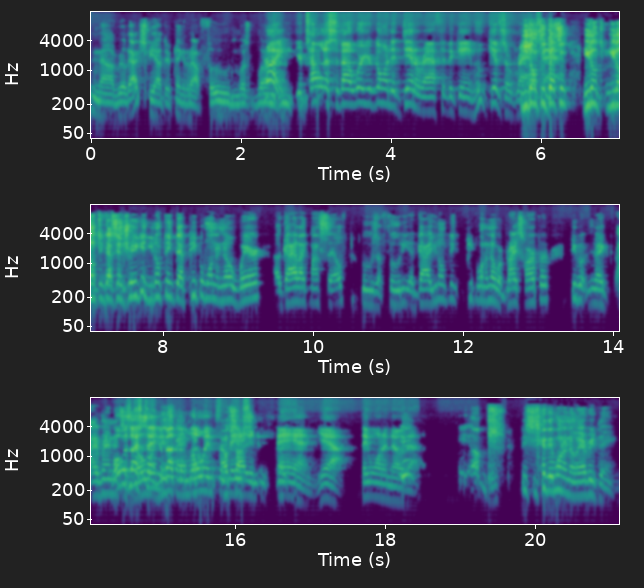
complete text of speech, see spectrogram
no, really. I'd just be out there thinking about food and what's what I'm Right. You're telling us about where you're going to dinner after the game. Who gives a rat's You don't think that's in, you don't you don't think that's intriguing? You don't think that people want to know where a guy like myself, who's a foodie, a guy you don't think people want to know where Bryce Harper? People like I ran. What into was I saying about the low outside information in- fan? Yeah, they want to know Yeah. that. Yeah, um, pff, they say they want to know everything.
